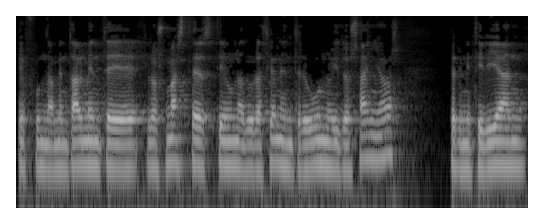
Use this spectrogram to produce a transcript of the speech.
que fundamentalmente los másters tienen una duración entre uno y dos años, permitirían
